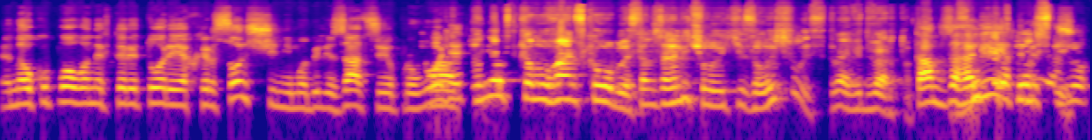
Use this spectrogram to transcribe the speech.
на окупованих територіях Херсонщині мобілізацію А проводять. Донецька, Луганська область, там взагалі чоловіки залишились? Давай відверто. Там взагалі я тобі скажу.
